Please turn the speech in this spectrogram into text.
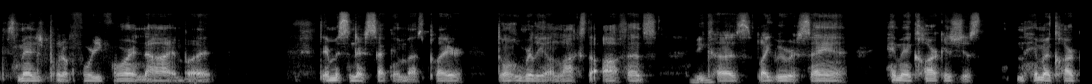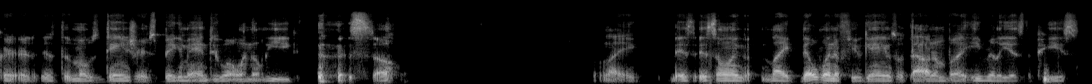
this man just put up forty four and nine. But they're missing their second best player, the one who really unlocks the offense. Mm-hmm. Because, like we were saying, him and Clarke is just him and Clarke are, is the most dangerous big man duo in the league. so, like, it's it's only like they'll win a few games without him, but he really is the piece.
